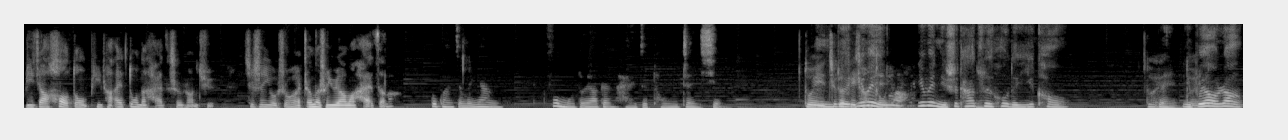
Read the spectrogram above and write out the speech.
比较好动、平常爱动的孩子升上去。其实有时候还真的是冤枉孩子了。不管怎么样，父母都要跟孩子同一阵线。对，这个非常重要。因为你是他最后的依靠。对。你不要让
